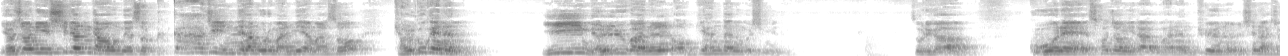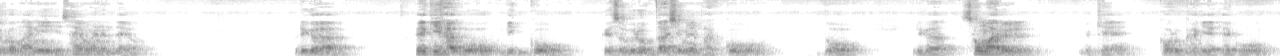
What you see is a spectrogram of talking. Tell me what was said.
여전히 시련 가운데서 끝까지 인내함으로 말미암아서 결국에는 이 면류관을 얻게 한다는 것입니다. 그래서 우리가 구원의 서정이라고 하는 표현을 신학적으로 많이 사용하는데요. 우리가 회개하고 믿고 그래서 의롭다 하심을 받고 또 우리가 성화를 이렇게 거룩하게 되고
